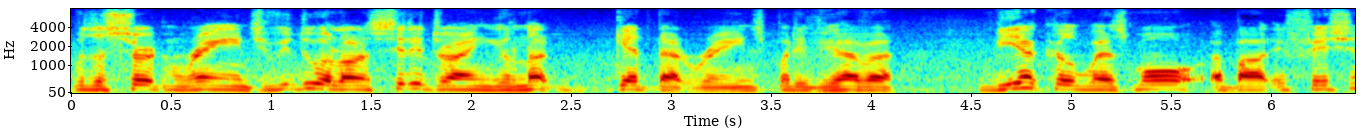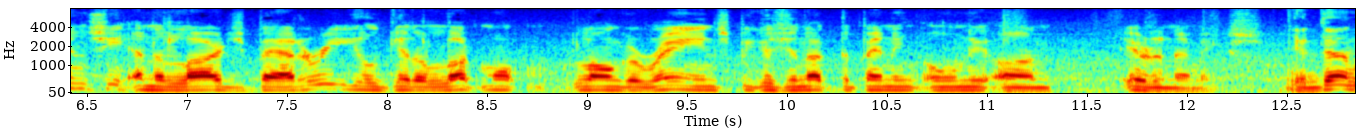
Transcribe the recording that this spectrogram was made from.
with a certain range, if you do a lot of city driving, you'll not get that range. But if you have a vehicle where it's more about efficiency and a large battery, you'll get a lot more longer range because you're not depending only on aerodynamics. Yeah, then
